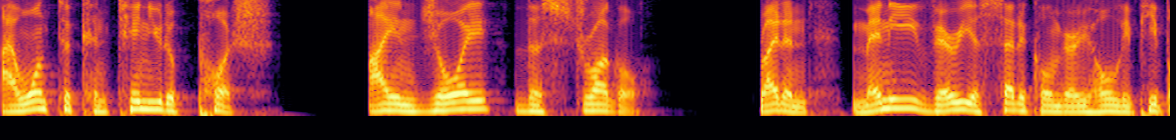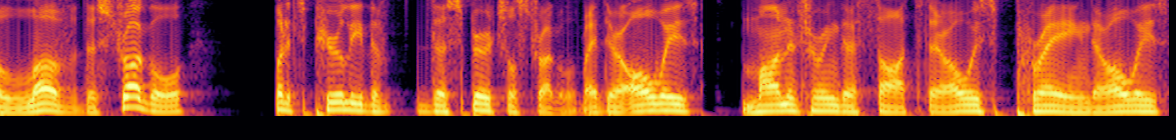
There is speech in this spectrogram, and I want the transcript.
i want to continue to push. I enjoy the struggle. Right? And many very ascetical and very holy people love the struggle, but it's purely the, the spiritual struggle, right? They're always monitoring their thoughts, they're always praying, they're always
